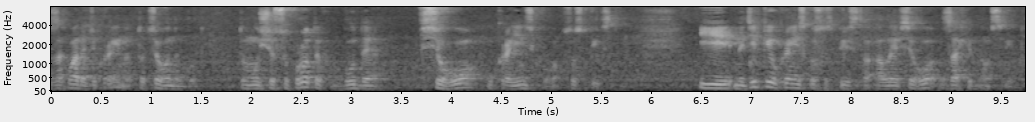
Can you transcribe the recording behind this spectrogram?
захватить Україну, то цього не буде. тому що супротив буде всього українського суспільства. І не тільки українського суспільства, але й всього західного світу.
